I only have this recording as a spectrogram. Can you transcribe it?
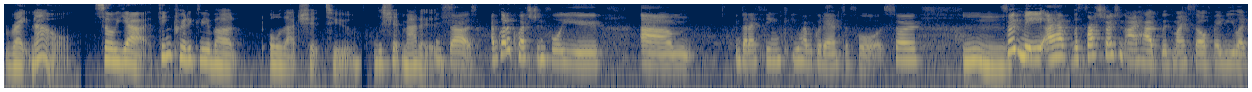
right now. So yeah, think critically about all that shit too. The shit matters. It does. I've got a question for you um, that I think you'll have a good answer for. So mm. for me, I have the frustration I had with myself maybe like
